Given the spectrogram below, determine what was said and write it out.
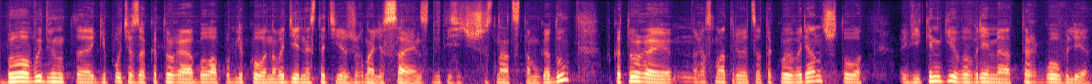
была выдвинута гипотеза, которая была опубликована в отдельной статье в журнале Science в 2016 году, в которой рассматривается такой вариант, что викинги во время торговли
